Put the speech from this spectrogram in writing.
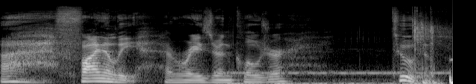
Ah, finally, a Razer enclosure. Two of them.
